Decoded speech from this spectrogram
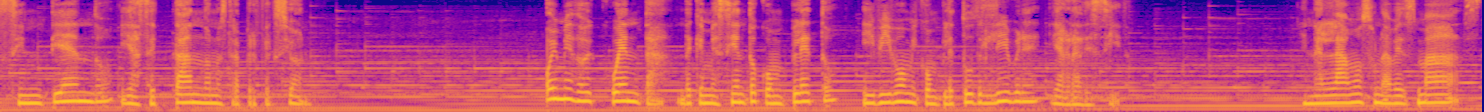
sintiendo y aceptando nuestra perfección. Hoy me doy cuenta de que me siento completo y vivo mi completud libre y agradecido. Inhalamos una vez más,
